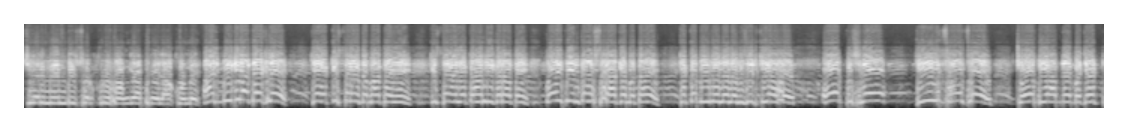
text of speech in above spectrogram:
चेयरमैन भी सुरखरू होंगे अपने इलाकों में। आज मीडिया देख ले कि ये किस तरह दबाते हैं, किस तरह ये काम नहीं कराते कोई भी इनका अफसर आके बताए कि कभी उन्होंने विज़िट किया है। और पिछले तीन साल से जो भी आपने बजट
